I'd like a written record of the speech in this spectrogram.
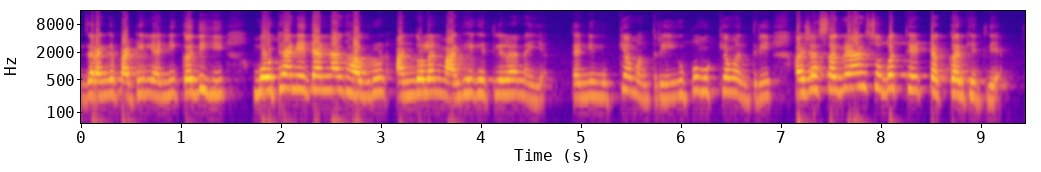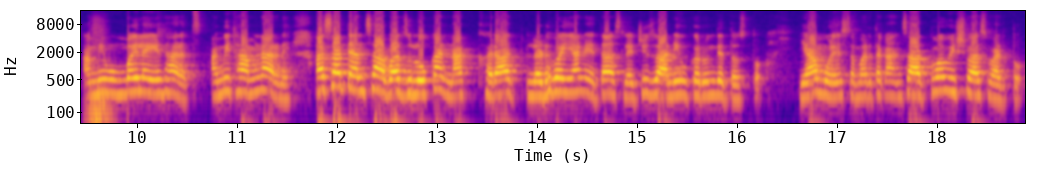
जरांगे पाटील यांनी कधीही मोठ्या नेत्यांना घाबरून आंदोलन मागे घेतलेलं नाहीये. त्यांनी मुख्यमंत्री उपमुख्यमंत्री अशा सगळ्यांसोबत थेट टक्कर घेतली आहे. आम्ही मुंबईला येणारच आम्ही थांबणार नाही असा त्यांचा आवाज लोकांना खरा लढवय्या नेता असल्याची जाणीव करून देत असतो. यामुळे समर्थकांचा आत्मविश्वास वाढतो.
